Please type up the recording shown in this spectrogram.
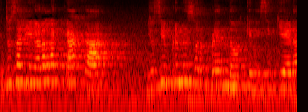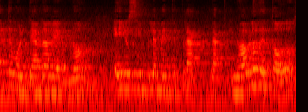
Entonces al llegar a la caja, yo siempre me sorprendo que ni siquiera te voltean a ver, ¿no? Ellos simplemente plac, plac, y no hablo de todos,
